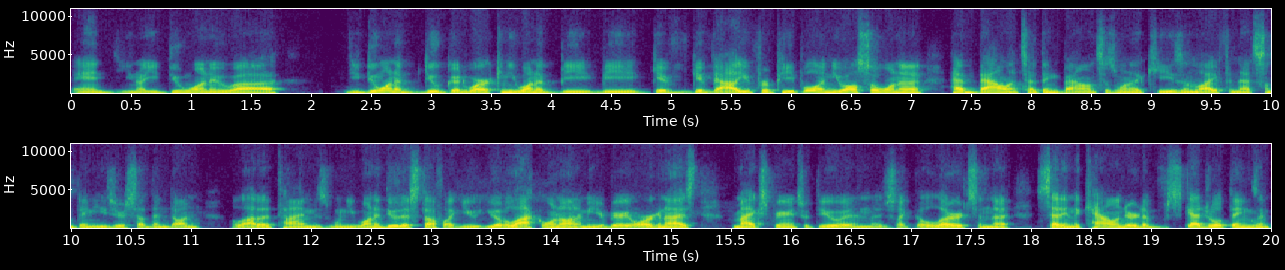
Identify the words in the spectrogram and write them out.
And you know, you do want to. Uh, you do want to do good work and you want to be be give give value for people and you also want to have balance. I think balance is one of the keys in life and that's something easier said than done. A lot of the time is when you want to do this stuff like you you have a lot going on. I mean you're very organized. From my experience with you and just like the alerts and the setting the calendar to schedule things and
